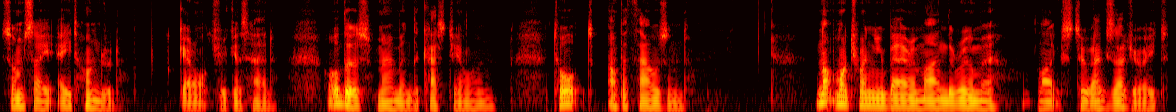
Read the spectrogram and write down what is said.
Some say eight hundred. Geralt shook his head. Others, murmured the Castellan, talked of a thousand. Not much when you bear in mind the rumour likes to exaggerate.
